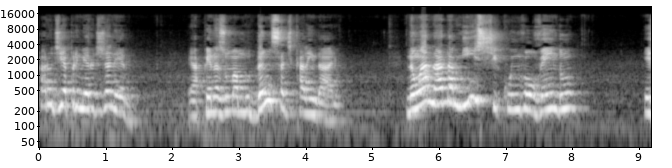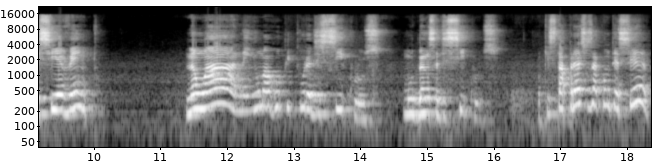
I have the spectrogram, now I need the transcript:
para o dia 1 de janeiro. É apenas uma mudança de calendário. Não há nada místico envolvendo esse evento. Não há nenhuma ruptura de ciclos, mudança de ciclos. O que está prestes a acontecer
